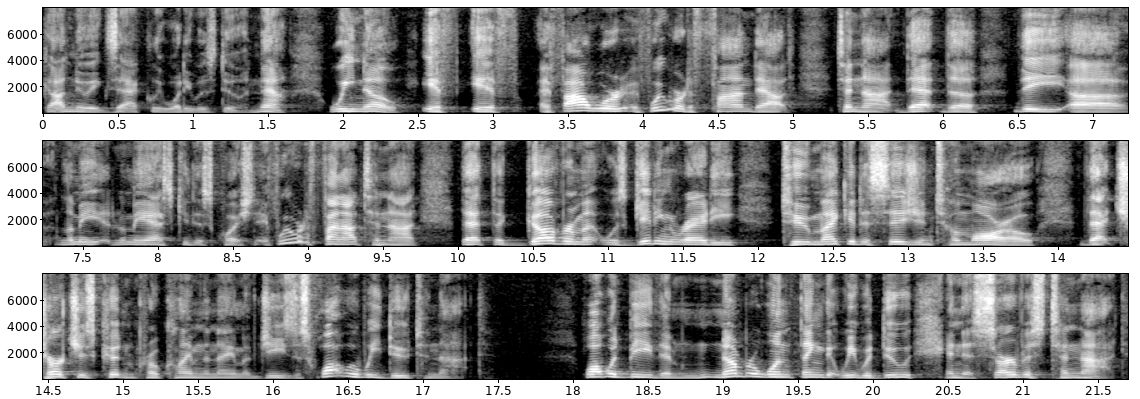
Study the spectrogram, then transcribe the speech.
God knew exactly what he was doing. Now, we know if if if I were if we were to find out tonight that the the uh, let me let me ask you this question. If we were to find out tonight that the government was getting ready to make a decision tomorrow that churches couldn't proclaim the name of Jesus, what would we do tonight? What would be the number one thing that we would do in this service tonight?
